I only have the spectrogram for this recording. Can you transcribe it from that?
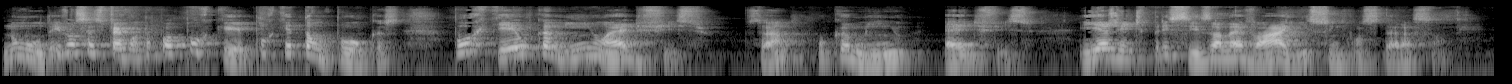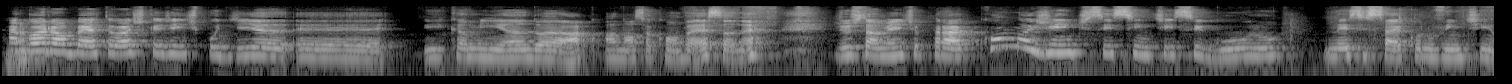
no mundo. E você se pergunta, por quê? Por que tão poucas? Porque o caminho é difícil certo? O caminho é difícil. E a gente precisa levar isso em consideração. Né? Agora, Alberto, eu acho que a gente podia é, ir caminhando a, a, nossa conversa, né? Justamente para como a gente se sentir seguro nesse século XXI,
